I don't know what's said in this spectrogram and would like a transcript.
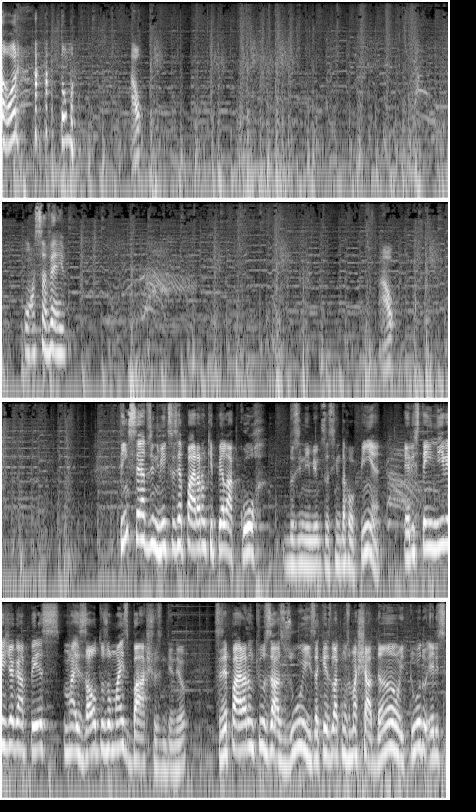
Da hora. Toma. Au. Nossa, velho. Au. Tem certos inimigos, vocês repararam que pela cor dos inimigos, assim, da roupinha, eles têm níveis de HPs mais altos ou mais baixos, entendeu? Vocês repararam que os azuis, aqueles lá com os machadão e tudo, eles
